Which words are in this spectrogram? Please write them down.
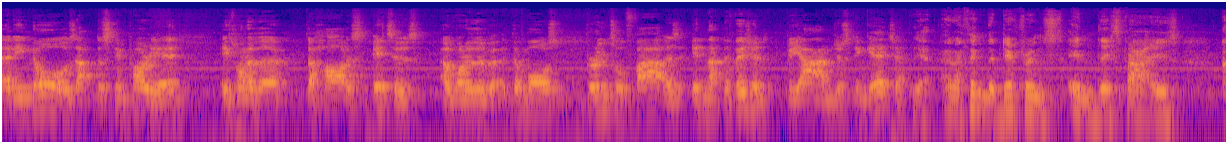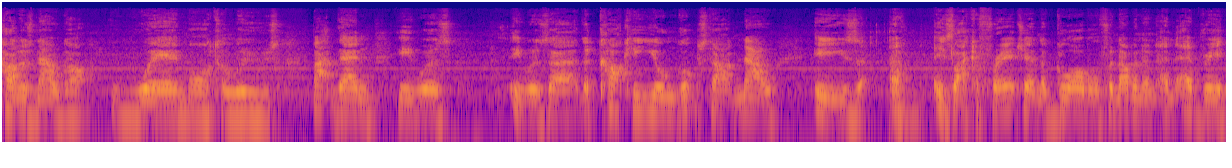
and he knows that Dustin Poirier is one of the, the hardest hitters and one of the the most brutal fighters in that division behind Justin Gaethje. Yeah, and I think the difference in this fight is Conor's now got way more to lose. Back then, he was he was uh, the cocky young upstart. Now a, he's like a freight train, the global phenomenon, and every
